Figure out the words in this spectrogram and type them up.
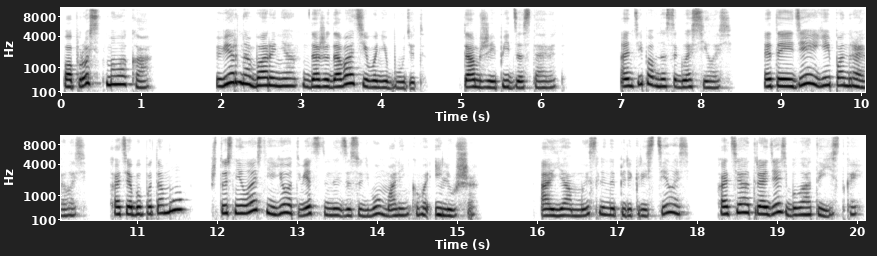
попросит молока. Верно, барыня даже давать его не будет, там же и пить заставит. Антиповна согласилась. Эта идея ей понравилась, хотя бы потому, что сняла с нее ответственность за судьбу маленького Илюша. А я мысленно перекрестилась, хотя отродясь была атеисткой.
